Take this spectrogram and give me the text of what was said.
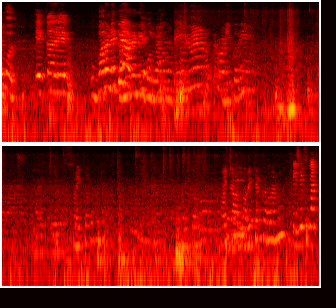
બોલ એક કર કરો બેટા નહીં કરો અહીં ચાલ, હવે ક્યાં કરવાનું? કિસી કે સાથ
